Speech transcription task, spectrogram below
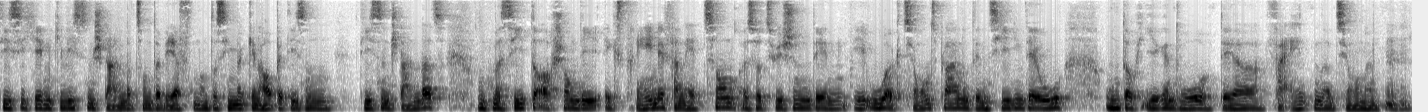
die sich eben gewissen Standards unterwerfen. Und da sind wir genau bei diesen diesen Standards. Und man sieht da auch schon die extreme Vernetzung, also zwischen dem EU-Aktionsplan und den Zielen der EU und auch irgendwo der Vereinten Nationen. Mhm.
